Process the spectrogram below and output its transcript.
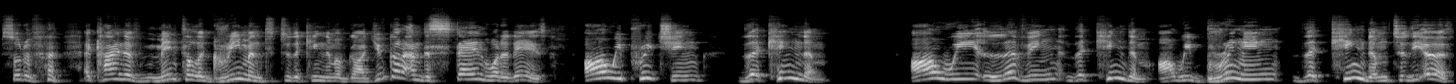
sort of a kind of mental agreement to the kingdom of God. You've got to understand what it is. Are we preaching the kingdom? Are we living the kingdom? Are we bringing the kingdom to the earth?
